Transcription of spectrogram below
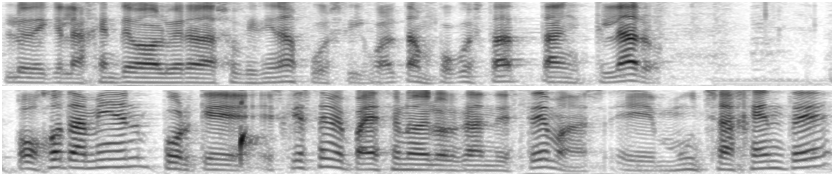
lo de que la gente va a volver a las oficinas pues igual tampoco está tan claro. Ojo también porque es que este me parece uno de los grandes temas. Eh, mucha gente,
